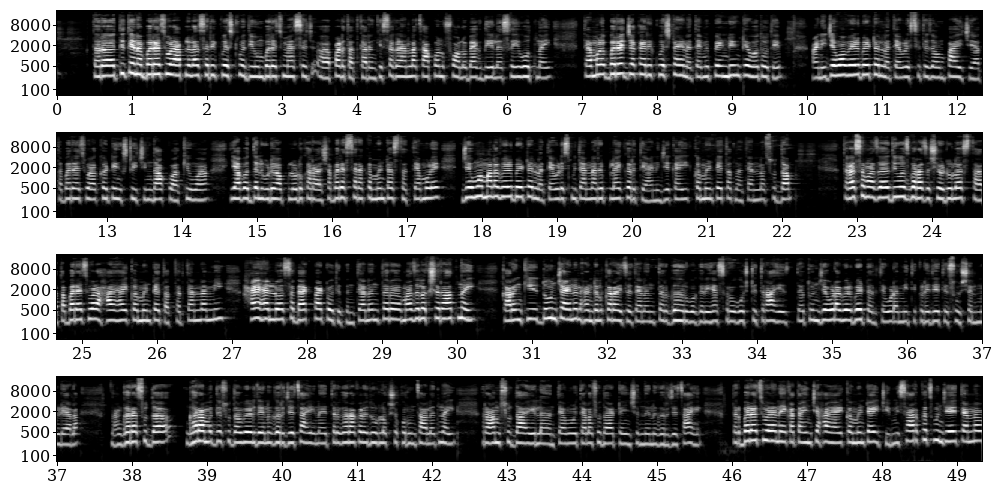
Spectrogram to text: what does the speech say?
तर तिथे ना बऱ्याच वेळा आपल्याला असं रिक्वेस्टमध्ये येऊन बरेच मेसेज पडतात. कारण की सगळ्यांनाच आपण फॉलोबॅक देईल असंही होत नाही. त्यामुळे बरेच ज्या काही रिक्वेस्ट आहे ना त्या मी पेंडिंग ठेवत होते. आणि जेव्हा वेळ भेटेल ना त्यावेळेस तिथे जाऊन पाहिजे आता बऱ्याच वेळा कटिंग स्टिचिंग दाखवा किंवा याबद्दल व्हिडिओ अपलोड करा अशा बऱ्याच साऱ्या कमेंट असतात. त्यामुळे जेव्हा मला वेळ भेटेल ना त्यावेळेस मी त्यांना रिप्लाय करते आणि जे काही कमेंट येतात ना त्यांनासुद्धा तर असं माझं दिवसभराचं शेड्यूल असतं. आता बऱ्याच वेळा हाय हाय कमेंट येतात. तर त्यांना मी हाय हॅलो असं बॅक पाठवते. पण त्यानंतर माझं लक्ष राहत नाही. कारण की दोन चॅनल हँडल करायचं त्यानंतर घर वगैरे ह्या सर्व गोष्टी तर आहेच. त्यातून जेवढा वेळ भेटेल तेवढा मी तिकडे देते सोशल मीडियाला घरासुद्धा घरामध्ये सुद्धा वेळ देणं गरजेचं आहे नाही तर घराकडे दुर्लक्ष करून चालत नाही. रामसुद्धा आहे लहान त्यामुळे त्यालासुद्धा अटेन्शन देणं गरजेचं आहे. तर बऱ्याच वेळाने एका ताईंची हाय हाय कमेंट यायची. मी सारखंच म्हणजे त्यांना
